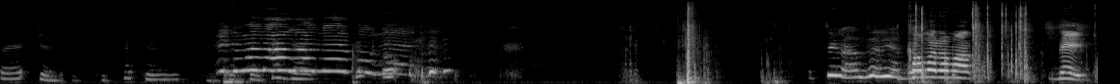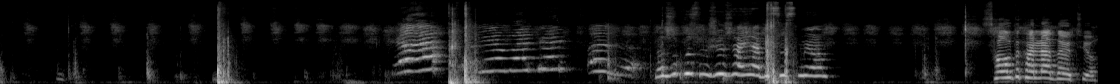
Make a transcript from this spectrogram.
Ve Gel, gel, gel, gel. Gel, gel, gel, gel. tırnandırıyordu. Kameraman değil. Nasıl ya? Bir susmuyorum. Saldık hala da ötüyor.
